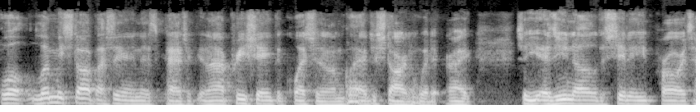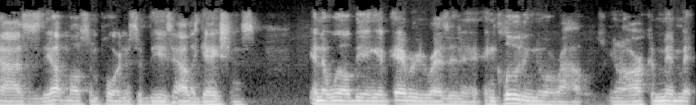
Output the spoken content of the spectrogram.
Well, let me start by saying this, Patrick, and I appreciate the question, and I'm glad you're starting with it, right? So, as you know, the city prioritizes the utmost importance of these allegations and the well being of every resident, including new arrivals. You know, our commitment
